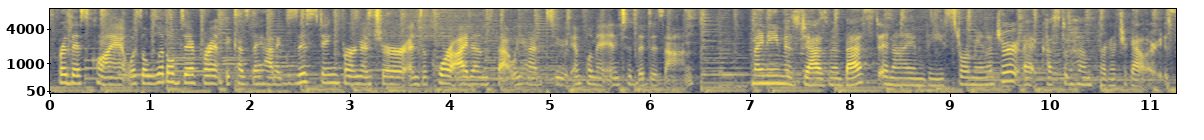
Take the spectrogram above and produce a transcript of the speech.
for this client was a little different because they had existing furniture and decor items that we had to implement into the design. My name is Jasmine Best and I am the store manager at Custom Home Furniture Galleries.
